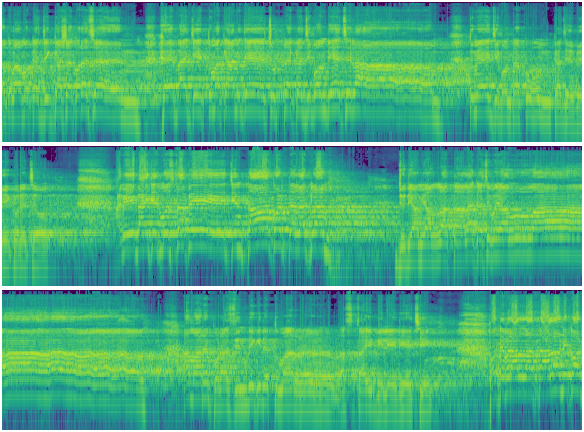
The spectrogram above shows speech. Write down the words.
যখন আমাকে জিজ্ঞাসা করেছেন, হে ভাই যে, তোমাকে আমি যে ছোট্ট একটা জীবন দিয়েছিলাম, তুমি এই জীবনটা কোন কাজে ব্যয় করেছ? আমি বাইজেদ মুস্তাফি চিন্তা করতে লাগলাম, যদি আমি আল্লাহ তালা কাছে বলি, আল্লাহ, আমার পড়া জিন্দিগিতে তোমার রাস্তায় বিলিয়ে দিয়েছি। হতে পারে আল্লাহ তাআলা নিকট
